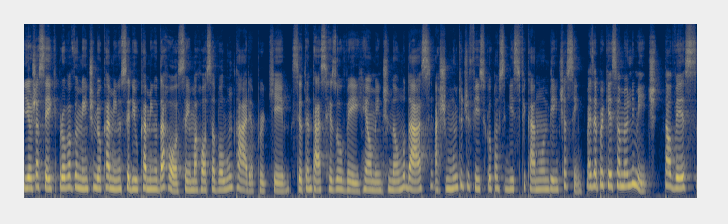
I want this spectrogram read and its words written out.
E eu já sei que provavelmente o meu caminho seria o caminho da roça e uma roça voluntária, porque se eu tentasse resolver e realmente não mudasse, acho muito difícil que eu conseguisse ficar num ambiente assim. Mas é porque esse é o meu limite. Talvez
